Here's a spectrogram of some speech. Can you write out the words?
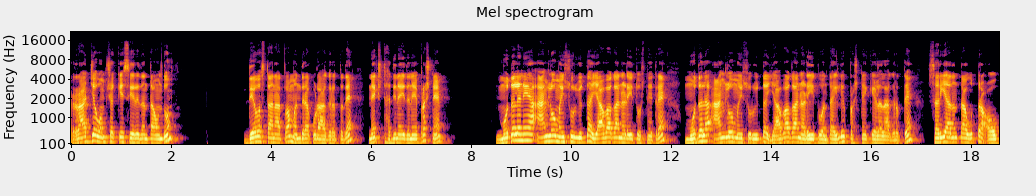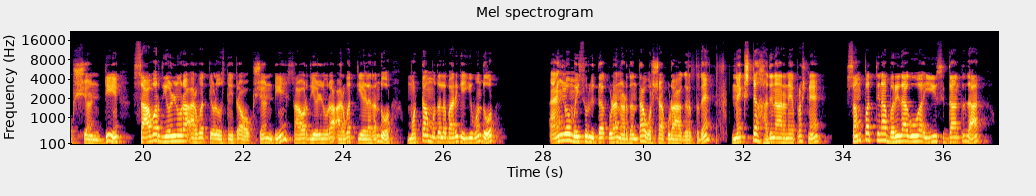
ರಾಜ್ಯ ವಂಶಕ್ಕೆ ಸೇರಿದಂಥ ಒಂದು ದೇವಸ್ಥಾನ ಅಥವಾ ಮಂದಿರ ಕೂಡ ಆಗಿರುತ್ತದೆ. ನೆಕ್ಸ್ಟ್ ಹದಿನೈದನೇ ಪ್ರಶ್ನೆ. ಮೊದಲನೆಯ ಆಂಗ್ಲೋ ಮೈಸೂರು ಯುದ್ಧ ಯಾವಾಗ ನಡೆಯಿತು ಸ್ನೇಹಿತರೆ? ಮೊದಲ ಆಂಗ್ಲೋ ಮೈಸೂರು ಯುದ್ಧ ಯಾವಾಗ ನಡೆಯಿತು ಅಂತ ಇಲ್ಲಿ ಪ್ರಶ್ನೆ ಕೇಳಲಾಗಿರುತ್ತೆ. ಸರಿಯಾದಂಥ ಉತ್ತರ ಆಪ್ಷನ್ ಡಿ, ಸಾವಿರದ ಏಳ್ನೂರ ಅರವತ್ತೇಳು ಸ್ನೇಹಿತರ. ಆಪ್ಷನ್ ಡಿ, ಸಾವಿರದ ಏಳ್ನೂರ ಅರವತ್ತೇಳರಂದು ಮೊಟ್ಟ ಮೊದಲ ಬಾರಿಗೆ ಈ ಒಂದು ಆಂಗ್ಲೋ ಮೈಸೂರು ಯುದ್ಧ ಕೂಡ ನಡೆದಂಥ ವರ್ಷ ಕೂಡ ಆಗಿರುತ್ತದೆ. ನೆಕ್ಸ್ಟ್ ಹದಿನಾರನೇ ಪ್ರಶ್ನೆ, ಸಂಪತ್ತಿನ ಬರಿದಾಗುವ ಈ ಸಿದ್ಧಾಂತದ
